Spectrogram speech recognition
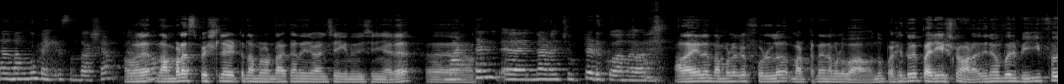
നമുക്കും ഭയങ്കര സന്തോഷം. അതുപോലെ നമ്മുടെ സ്പെഷ്യലായിട്ട് നമ്മൾ ഉണ്ടാക്കാൻ തീരുമാനിച്ചിരിക്കുന്നത് വെച്ച് കഴിഞ്ഞാൽ മട്ടൻ എന്താണ് ചുട്ടെടുക്കുവാന്ന് പറഞ്ഞു. അതായത് നമ്മളൊരു ഫുള്ള് മട്ടനെ നമ്മൾ വാങ്ങുന്നു. പക്ഷെ ഇതൊരു പരീക്ഷണമാണ്. ഇതിനു മുമ്പ് ഒരു ബീഫ്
